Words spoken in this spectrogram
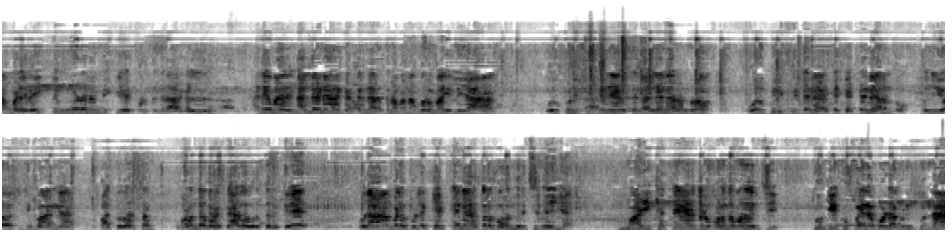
நம்மளை வைத்து மூட நம்பிக்கை ஏற்படுத்துகிறார்கள். அதே மாதிரி நல்ல நேரம் கட்ட நேரத்தை நம்ம நம்புறோமா இல்லையா? ஒரு குறிப்பிட்ட நேரத்தை நல்ல நேரம்ன்றோம் ஒரு குறிப்பிட்ட நேரத்தை கெட்ட நேரம்ன்றோம். கொஞ்சம் யோசிச்சு பாருங்க. பத்து வருஷம் குழந்தை பிறக்காத ஒருத்தருக்கு ஒரு ஆம்பளை புள்ள கெட்ட நேரத்துல பிறந்துருச்சு வைங்க. முன்னாடி கெட்ட நேரத்துல குழந்தை பிறந்துருச்சு. தூக்கி குப்பையில போடு அப்படின்னு சொன்னா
